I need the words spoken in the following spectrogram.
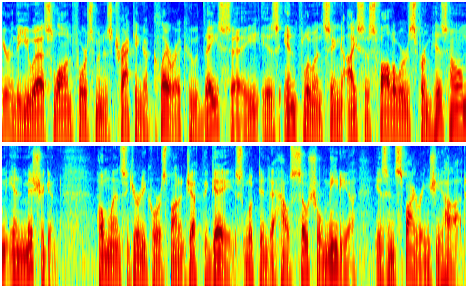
Here in the U.S., law enforcement is tracking a cleric who they say is influencing ISIS followers from his home in Michigan. Homeland Security correspondent Jeff Pegues looked into how social media is inspiring jihad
